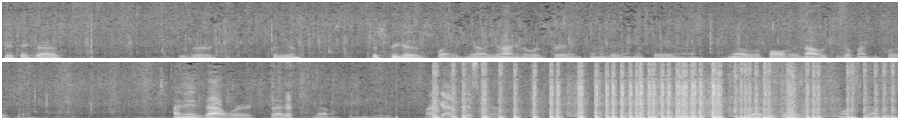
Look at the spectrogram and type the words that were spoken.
Here, take those. Those are for you. Just because, like, you know, you're not gonna look very intimidating with a, uh, you know, revolver. Now we can go find your clothes, though. I mean, that works. That that one work. I got this, man. Yeah, okay. Come on, standard.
